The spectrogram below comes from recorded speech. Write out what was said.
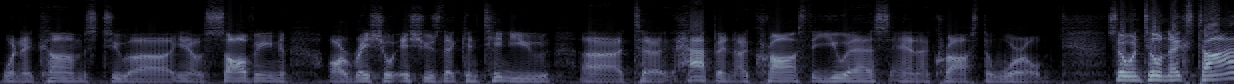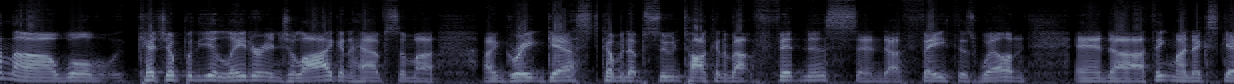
when it comes to uh, you know solving our racial issues that continue uh, to happen across the U.S. and across the world. So until next time, uh, we'll catch up with you later in July. Going to have some uh, a great guest coming up soon, talking about fitness and uh, faith as well. And and I think my next guest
